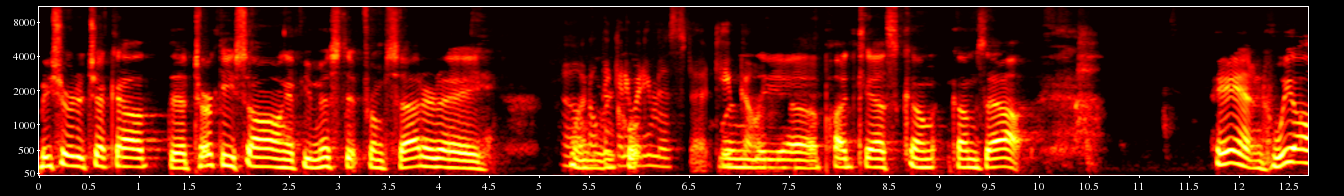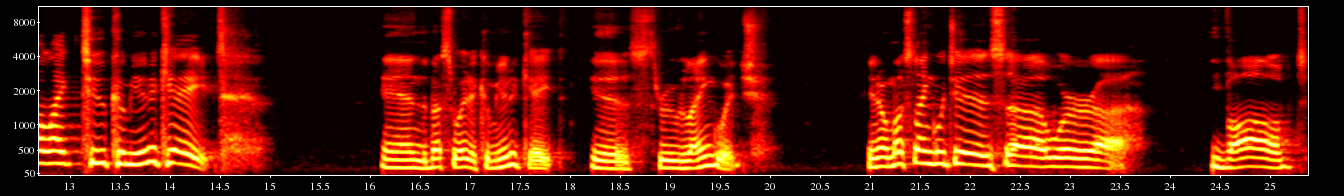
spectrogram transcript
Be sure to check out the turkey song if you missed it from Saturday. No, I don't think reco- anybody missed it. Keep when going. the uh, podcast come comes out. And we all like to communicate. And the best way to communicate is through language. You know, most languages uh, were uh, evolved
